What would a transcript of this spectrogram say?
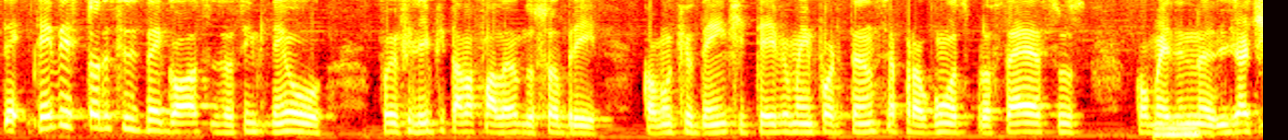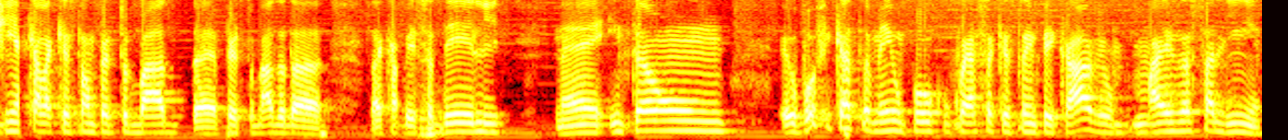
te- teve todos esses negócios, assim, que nem o. Foi o Felipe que estava falando sobre como que o dente teve uma importância para alguns outros processos, como ele, ele já tinha aquela questão perturbada, é, perturbada da, da cabeça dele, né? Então, eu vou ficar também um pouco com essa questão impecável, mais nessa linha.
